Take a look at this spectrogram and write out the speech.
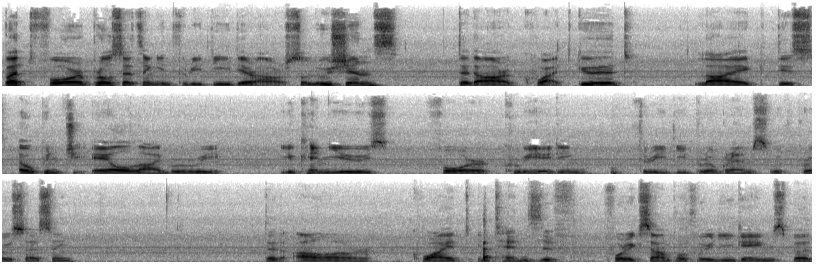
But for processing in 3D there are solutions that are quite good like this OpenGL library you can use for creating 3D programs with processing that are quite intensive. For example 3D games but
